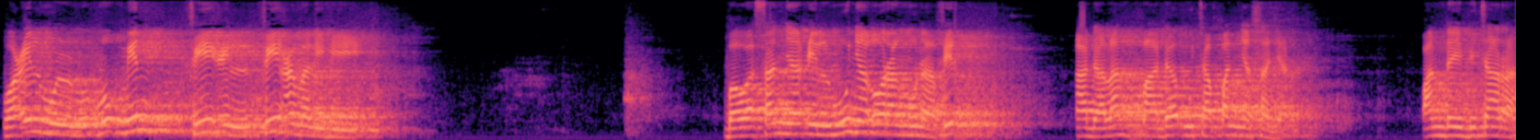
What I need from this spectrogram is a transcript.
wa ilmul mu'min fi il, fi amalihi. Bahwasannya ilmunya orang munafik adalah pada ucapannya saja. Pandai bicara.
